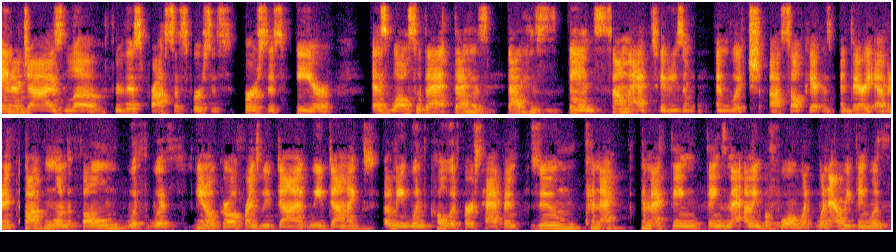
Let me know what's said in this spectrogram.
energize love through this process versus versus fear as well. So that that has that has been some activities in, in which uh, self care has been very evident. Talking on the phone with with you know girlfriends, we've done we've done like I mean when COVID first happened, Zoom connect connecting things. I mean before when, when everything was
